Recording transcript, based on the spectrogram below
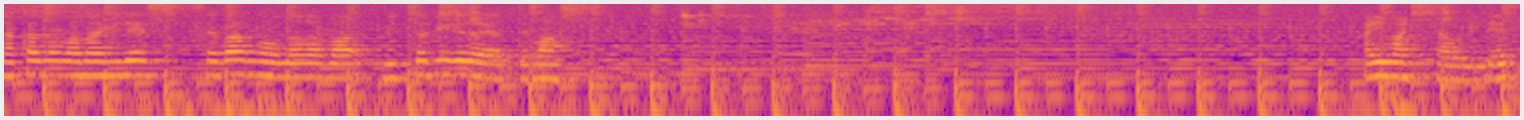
中野まなみです。背番号7番ミッドフィルダーやってます。有巻沙織です。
